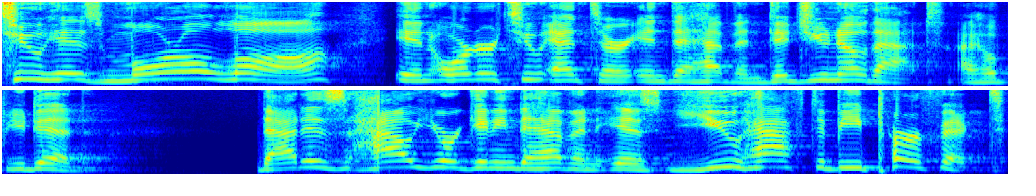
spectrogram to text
to his moral law in order to enter into heaven. Did you know that? I hope you did. That is how you're getting to heaven is you have to be perfect.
